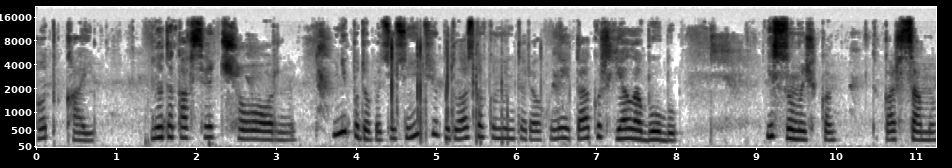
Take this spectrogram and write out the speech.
Готкай. Вона така вся чорна. Мені подобається. Оцініть її, будь ласка, в коментарях. У неї також є лабубу. І сумочка така ж сама.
